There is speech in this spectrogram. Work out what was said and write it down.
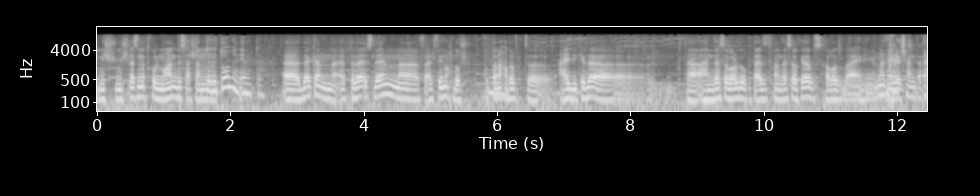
مش مش لازم ادخل مهندس عشان ابتديتوها من إمتى؟ آه ده كان ابتداء إسلام آه في 2011 كنت أنا حضرت آه عادي كده بتاع هندسة برضو وكنت عايز أدخل هندسة وكده بس خلاص بقى يعني ما دخلتش. هندسة.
